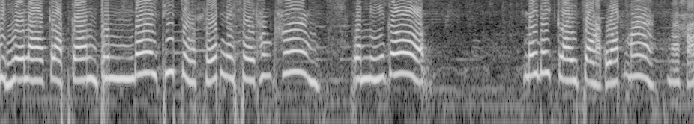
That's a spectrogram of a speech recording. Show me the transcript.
ถึงเวลากลับกันปุณได้ที่จอดรถในซอยข้างๆ วันนี้ก็ไม่ได้ไกลจากวัดมากนะคะ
